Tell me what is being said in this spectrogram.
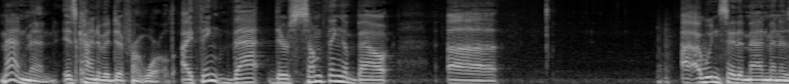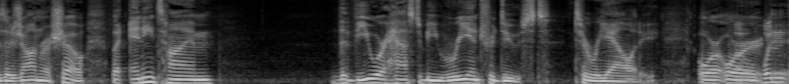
Mad Men is kind of a different world. I think that there's something about. Uh, I I wouldn't say that Mad Men is a genre show, but anytime the viewer has to be reintroduced to reality, or or when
